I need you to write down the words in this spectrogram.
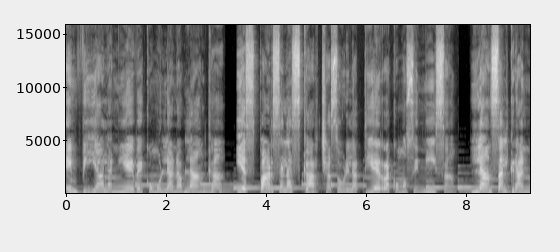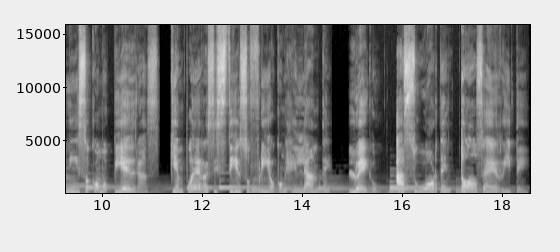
Envía la nieve como lana blanca y esparce la escarcha sobre la tierra como ceniza. Lanza el granizo como piedras. ¿Quién puede resistir su frío congelante? Luego, a su orden todo se derrite.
